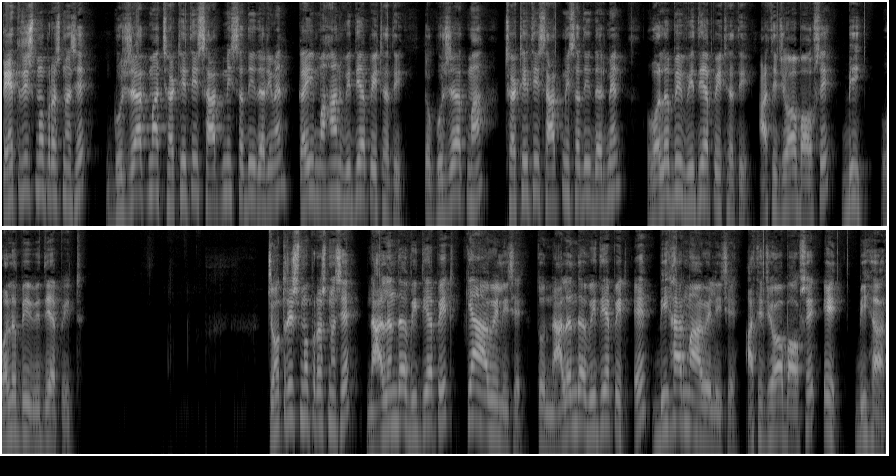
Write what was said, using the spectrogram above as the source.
તેત્રીસમો પ્રશ્ન છે, ગુજરાતમાં છઠ્ઠીથી સાતમી સદી દરમિયાન કઈ મહાન વિદ્યાપીઠ હતી? તો ગુજરાતમાં છઠ્ઠી થી સાતમી સદી દરમિયાન વલ્લભી વિદ્યાપીઠ હતી. આથી જવાબ આવશે બી, વલ્લભી વિદ્યાપીઠ. ચોત્રીસમો પ્રશ્ન છે, નાલંદા વિદ્યાપીઠ ક્યાં આવેલી છે? તો નાલંદા વિદ્યાપીઠ એ બિહારમાં આવેલી છે. આથી જવાબ આવશે એ, બિહાર.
